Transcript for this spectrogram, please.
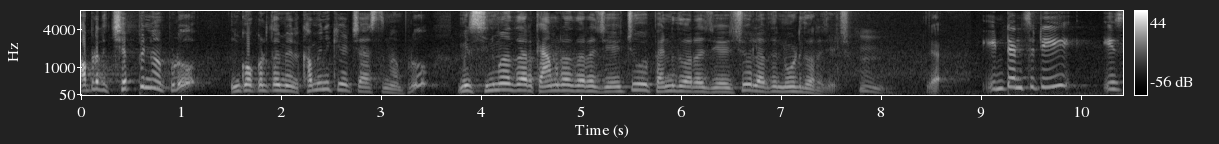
అప్పుడు అది చెప్పినప్పుడు ఇంకొకరితో మీరు కమ్యూనికేట్ చేస్తున్నప్పుడు మీరు సినిమా ద్వారా కెమెరా ద్వారా చేయొచ్చు పెన్ ద్వారా చేయొచ్చు లేకపోతే నోటి ద్వారా చేయొచ్చు. Intensity is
